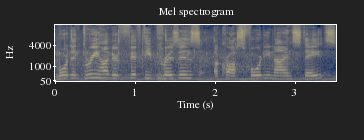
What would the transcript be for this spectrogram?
More than 350 prisons across 49 states.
